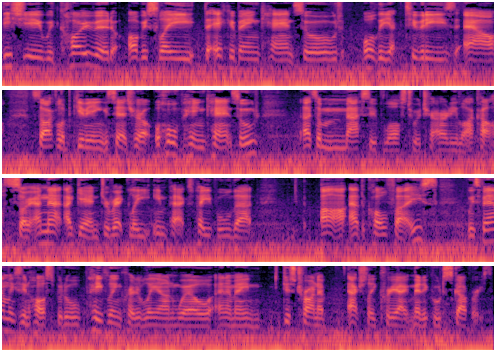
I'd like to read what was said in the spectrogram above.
This year with COVID, obviously the Ekka being cancelled, all the activities, our cycle of giving, etc., all being cancelled. That's a massive loss to a charity like us. So, and that again directly impacts people that are at the coalface with families in hospital, people incredibly unwell, and I mean, just trying to actually create medical discoveries.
